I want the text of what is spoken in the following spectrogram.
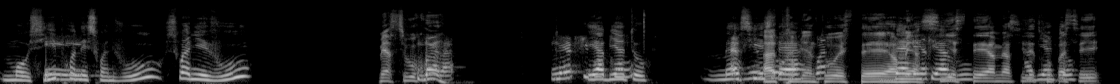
Moi aussi, prenez soin de vous, soignez-vous. Merci beaucoup. Voilà. Merci Et à bientôt. Merci Esther. À très bientôt Esther. merci Esther, merci d'être passée.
